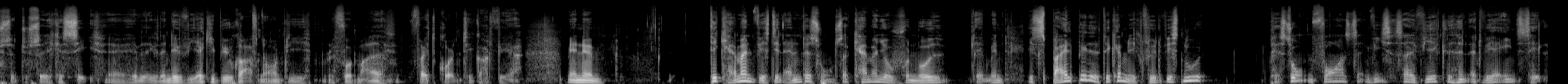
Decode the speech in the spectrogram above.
så du så jeg kan se. Øh, jeg ved ikke, hvordan det virker i biografen, når man bliver, få et meget frit grund til godt være. Men øh, det kan man, hvis det er en anden person, så kan man jo på en måde men et spejlbillede, det kan man ikke flytte. Hvis nu personen foran sig viser sig i virkeligheden at være en selv,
